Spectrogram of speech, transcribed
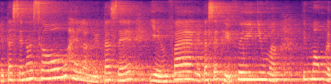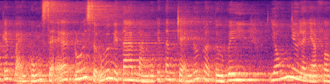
Người ta sẽ nói xấu hay là người ta sẽ dèm pha người ta sẽ thị phi nhưng mà tiên mong là các bạn cũng sẽ đối xử với người ta bằng một cái tâm trạng rất là từ bi. Giống như là nhà phật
